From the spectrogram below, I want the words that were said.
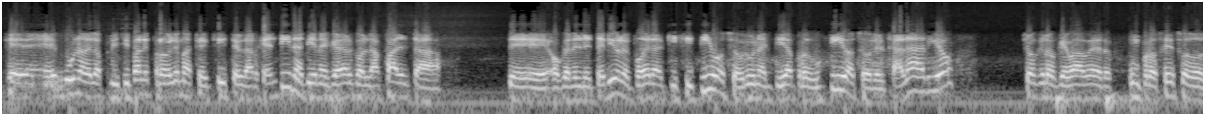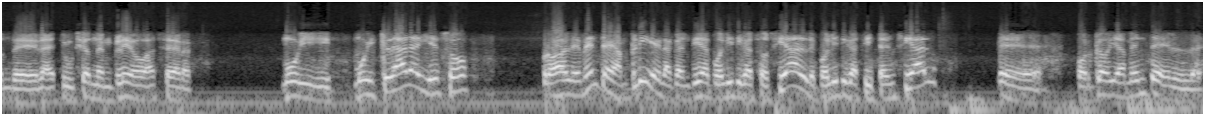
que uno de los principales problemas que existe en la Argentina tiene que ver con la falta de, o con el deterioro del poder adquisitivo sobre una actividad productiva, sobre el salario. Yo creo que va a haber un proceso donde la destrucción de empleo va a ser muy, muy clara y eso probablemente amplíe la cantidad de política social, de política asistencial. Eh, porque obviamente el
